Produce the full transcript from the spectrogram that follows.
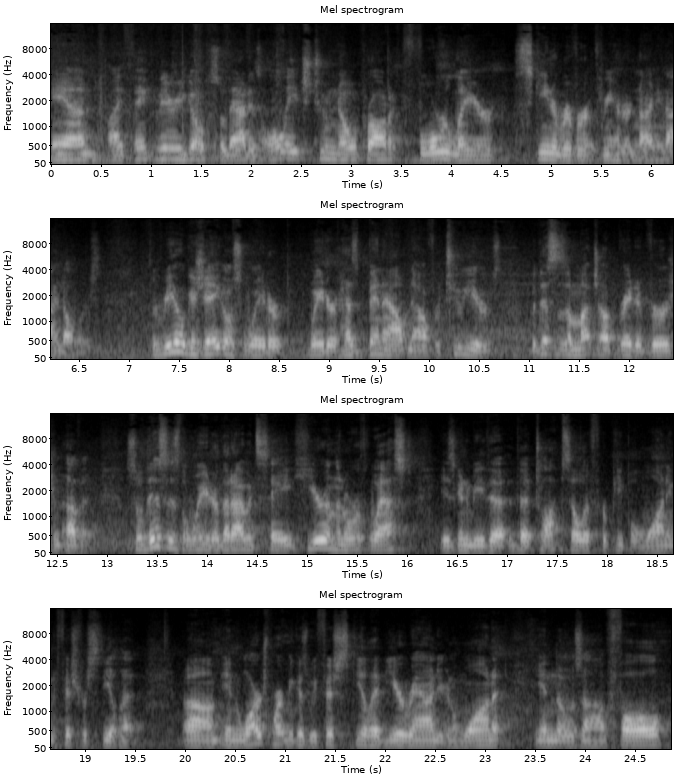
And I think there you go. So that is all H2No product, four layer, Skeena River at $399. The Rio Gallegos wader, wader has been out now for two years, but this is a much upgraded version of it. So this is the wader that I would say here in the Northwest is going to be the, the top seller for people wanting to fish for steelhead. Um, in large part because we fish steelhead year round, you're going to want it in those uh, fall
